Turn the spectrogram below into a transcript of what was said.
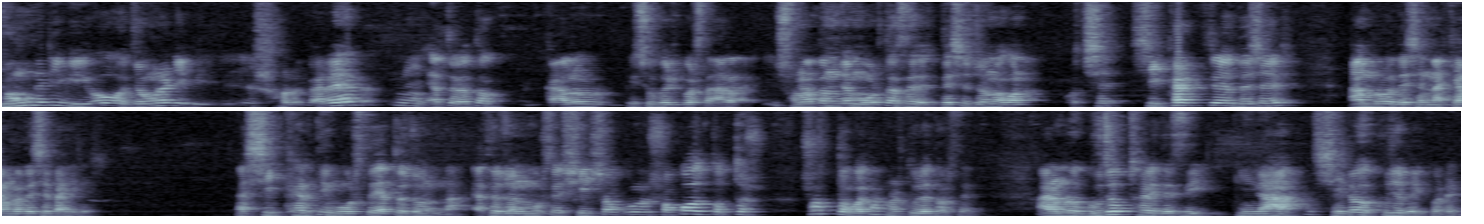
যমুনা টিভি ও যমুনা টিভি সরকারের এত এত কালোর কিছু বের করছে। আর সনাতন যে মরতেছে দেশের জনগণ হচ্ছে শিক্ষার্থী দেশের, আমরাও দেশের নাকি আমরা দেশের বাইরে। আর শিক্ষার্থী মরছে এতজন না, এতজন মরছে। সেই সকল সকল তথ্য সত্য কথা আপনার তুলে ধরছেন। আর আমরা গুজব ছড়াইতেছি কি না, সেটাও খুঁজে বের করেন।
